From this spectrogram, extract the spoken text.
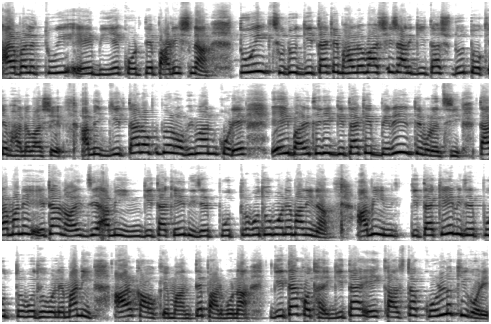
আর বলে, তুই এই বিয়ে করতে পারিস না। তুই শুধু গীতাকে ভালোবাসিস আর গীতা শুধু তোকে ভালোবাসে। আমি গীতার অভিমান অভিমান করে এই বাড়ি থেকে গীতাকে বেরিয়ে দিতে বলেছি। তার মানে এটা নয় যে আমি গীতাকে নিজের পুত্রবধূ মনে মানি না। আমি গীতাকে নিজের পুত্রবধূ বলে মানি। আর কাউকে মানতে পারব না। গীতা কোথায়? গীতা এই কাজটা করল কি করে?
